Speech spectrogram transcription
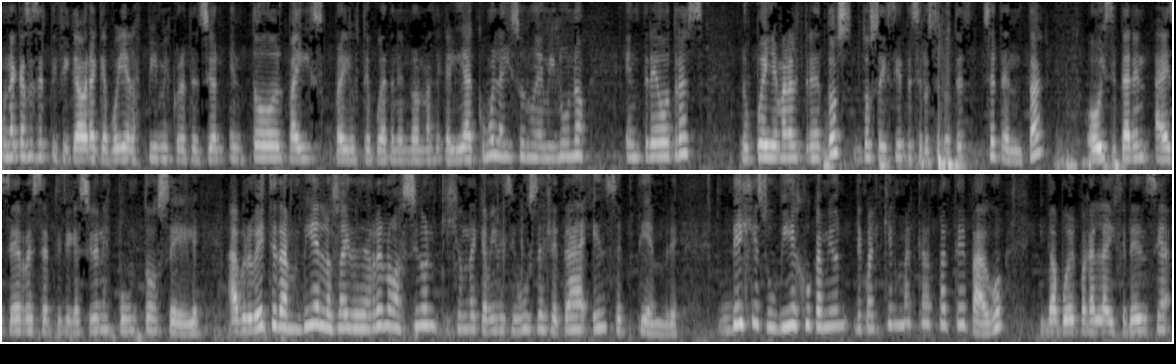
una casa certificadora que apoya a las pymes con atención en todo el país para que usted pueda tener normas de calidad, como la ISO 9001, entre otras. Los puede llamar al 32-267-0070 o visitar en asrcertificaciones.cl. Aproveche también los aires de renovación que Hyundai Camiones y Buses le trae en septiembre. Deje su viejo camión de cualquier marca parte de pago y va a poder pagar la diferencia,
